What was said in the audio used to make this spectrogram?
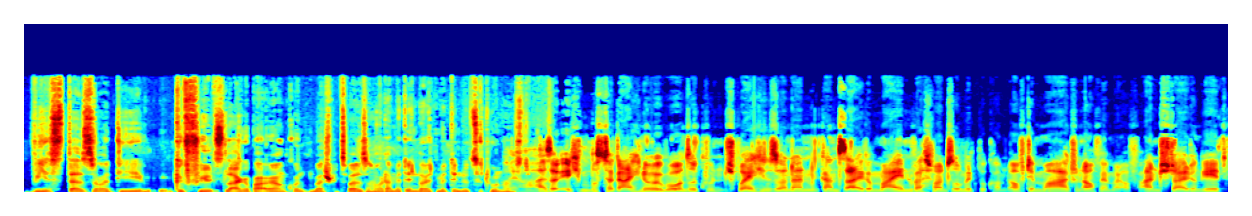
Wie ist da so die Gefühlslage bei euren Kunden beispielsweise oder mit den Leuten, mit denen du zu tun hast? Ja, also ich muss da gar nicht nur über unsere Kunden sprechen, sondern ganz allgemein, was man so mitbekommt auf dem Markt und auch wenn man auf Veranstaltungen geht,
